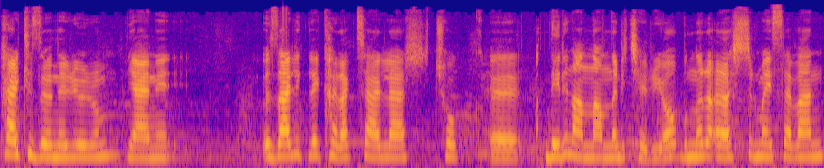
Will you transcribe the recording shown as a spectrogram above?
Herkese öneriyorum. Yani özellikle karakterler çok e, derin anlamlar içeriyor. Bunları araştırmayı seven,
